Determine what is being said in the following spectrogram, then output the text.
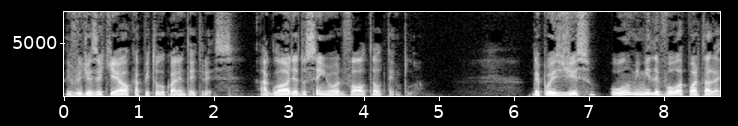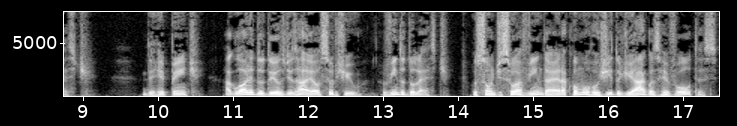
Livro de Ezequiel, capítulo 43 A glória do Senhor volta ao templo. Depois disso, o homem me levou à porta leste. De repente, a glória do Deus de Israel surgiu, vindo do leste. O som de sua vinda era como o rugido de águas revoltas,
